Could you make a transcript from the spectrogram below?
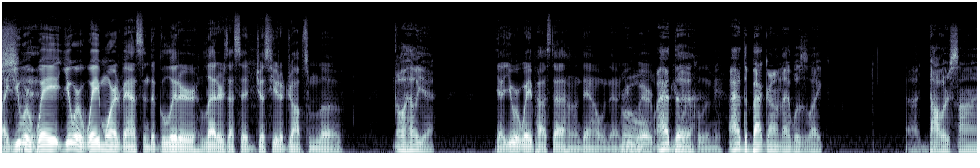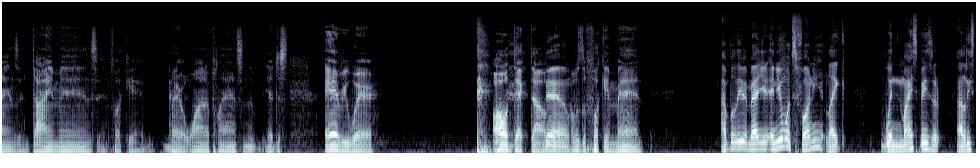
like you were way you were way more advanced than the glitter letters that said "just here to drop some love." Oh hell yeah! Yeah, you were way past that, huh? Damn, damn you were. I had the- cooler me. I had the background that was like uh, dollar signs and diamonds and fucking marijuana plants and the, yeah, just everywhere, all decked out. Damn. I was the fucking man. I believe it, man. And you know what's funny? Like when MySpace, at least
